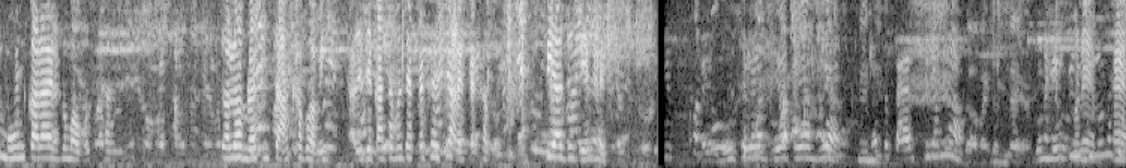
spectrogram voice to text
মন কারা একদম অবস্থা। চলো আমরা এখন চা খাব আমি। আর এই যে কাঁচামরিচ একটা খাইছি আর একটা খাব। পেঁয়াজও দিয়ে খাইছি। মানে হ্যাঁ।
